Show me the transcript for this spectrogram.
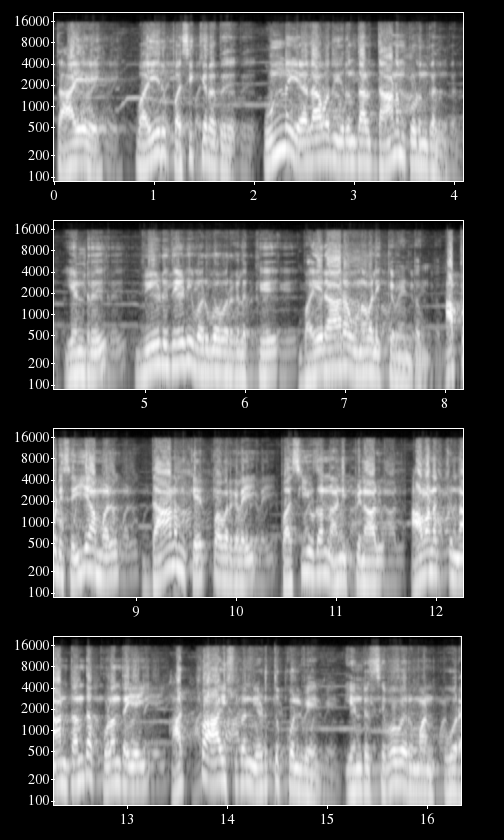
தாயே வயிறு பசிக்கிறது. உன்னை ஏதாவது இருந்தால் தானம் கொடுங்கள் என்று வீடு தேடி வருபவர்களுக்கு வயிறார உணவளிக்க வேண்டும். அப்படி செய்யாமல் தானம் கேட்பவர்களை பசியுடன் அனுப்பினால் அவனுக்கு நான் தந்த குழந்தையை அற்ப ஆயுசுடன் எடுத்துக்கொள்வேன் என்று சிவபெருமான் கூற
